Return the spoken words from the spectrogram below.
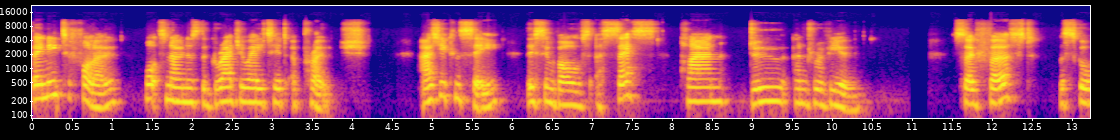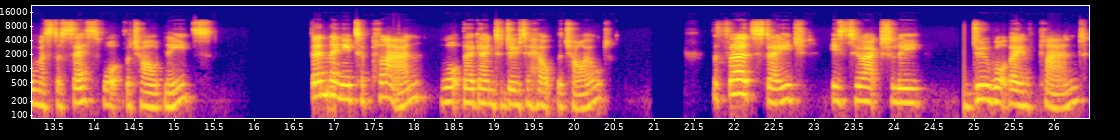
They need to follow what's known as the graduated approach. As you can see, this involves assess, plan, do and review. So first, the school must assess what the child needs. Then they need to plan what they're going to do to help the child. The third stage is to actually do what they have planned.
